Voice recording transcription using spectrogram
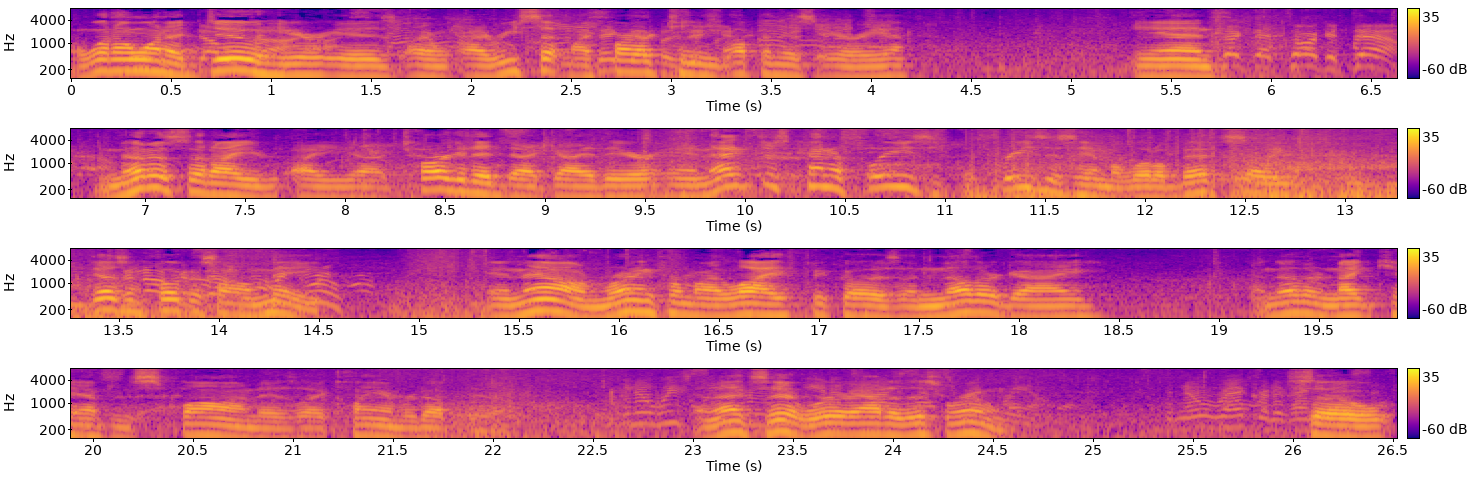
And what I want to do here is I, I reset my fire team up in this area. And. Notice that I, I uh, targeted that guy there, and that just kind of freeze, freezes him a little bit, so he, he doesn't focus on me. And now I'm running for my life because another guy, another knight captain spawned as I clambered up there. You know, we've And that's it, we're out of this room. program, but no record of any So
